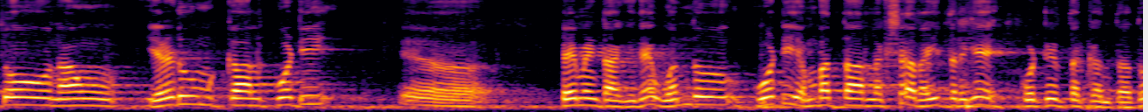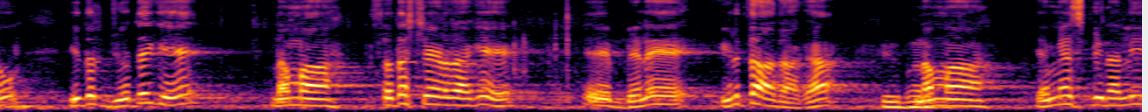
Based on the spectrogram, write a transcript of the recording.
ಸೊ ನಾವು ಎರಡು ಮುಕ್ಕಾಲು ಕೋಟಿ ಪೇಮೆಂಟ್ ಆಗಿದೆ. ಒಂದು ಕೋಟಿ ಎಂಬತ್ತಾರು ಲಕ್ಷ ರೈತರಿಗೆ ಕೊಟ್ಟಿರ್ತಕ್ಕಂಥದ್ದು. ಇದರ ಜೊತೆಗೆ ನಮ್ಮ ಸದಸ್ಯ ಹೇಳಿದಾಗೆ ಬೆಲೆ ಇಳಿತಾ ಆದಾಗ ನಮ್ಮ ಎಂ ಎಸ್ ಪಿನಲ್ಲಿ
